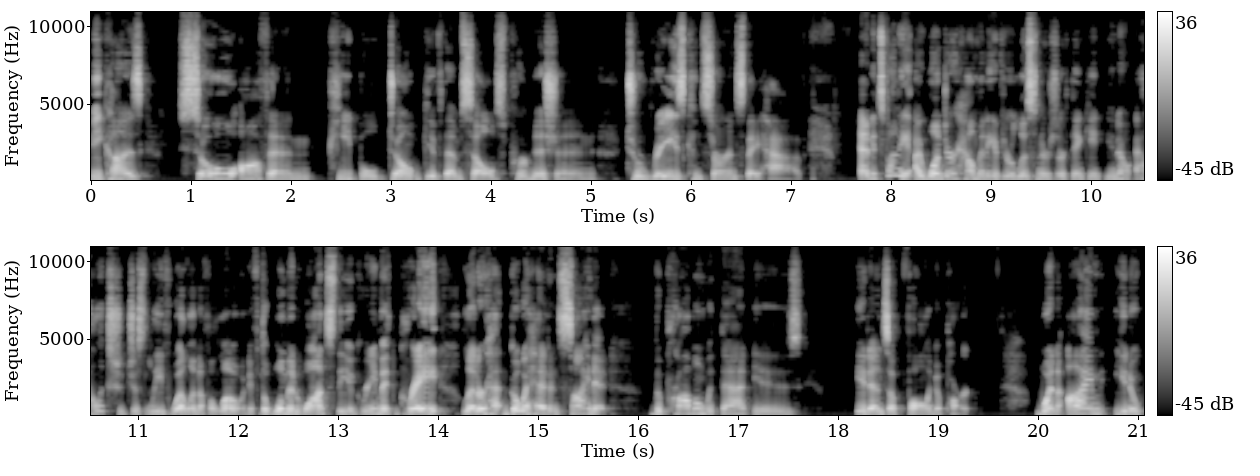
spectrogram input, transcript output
Because so often people don't give themselves permission to raise concerns they have. And it's funny, I wonder how many of your listeners are thinking, you know, Alex should just leave well enough alone. If the woman wants the agreement, great, let her ha- go ahead and sign it. The problem with that is it ends up falling apart. When I'm, you know,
